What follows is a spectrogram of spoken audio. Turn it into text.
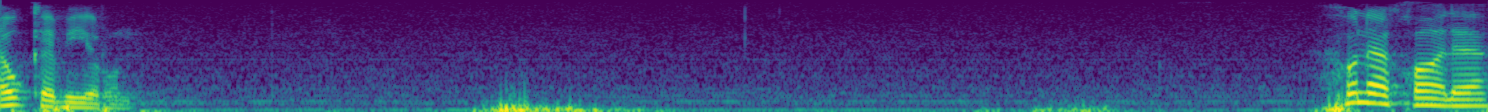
أو كبير. هنا قال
